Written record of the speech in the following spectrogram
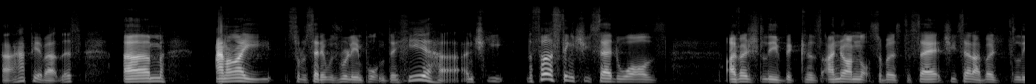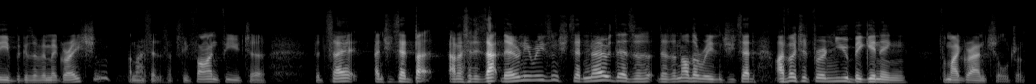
uh, happy about this. Um, and I sort of said it was really important to hear her. And she, the first thing she said was, I voted to leave because I know I'm not supposed to say it. She said, I voted to leave because of immigration. And I said, it's absolutely fine for you to, to say it. And she said, but, and I said, is that the only reason? She said, no, there's, a, there's another reason. She said, I voted for a new beginning for my grandchildren.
